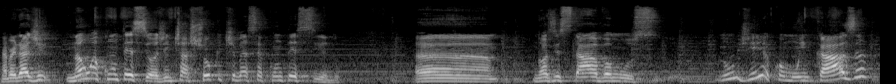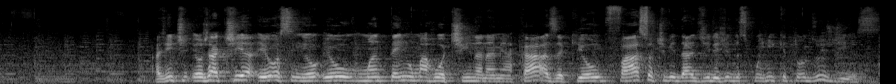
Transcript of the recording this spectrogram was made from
Na verdade, não aconteceu, a gente achou que tivesse acontecido. Uh, nós estávamos num dia comum em casa, a gente, eu já tinha, eu assim, eu, eu, mantenho uma rotina na minha casa que eu faço atividades dirigidas com o Henrique todos os dias,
